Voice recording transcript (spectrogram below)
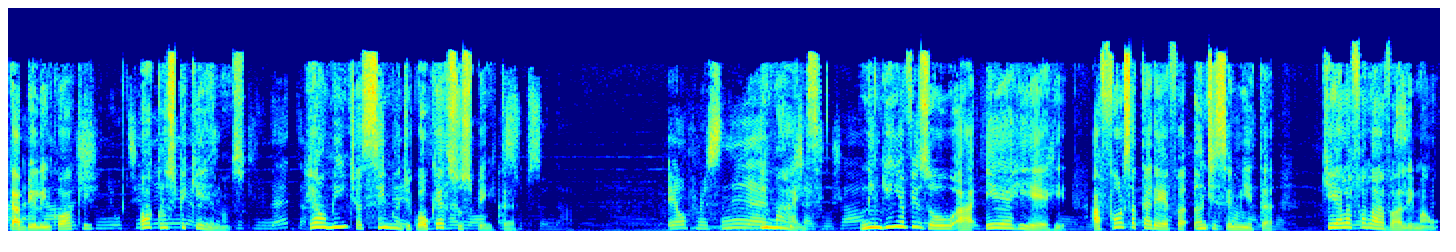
cabelo em coque, óculos pequenos, realmente acima de qualquer suspeita. E mais, ninguém avisou a ERR, a Força-Tarefa Antissemita, que ela falava alemão.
